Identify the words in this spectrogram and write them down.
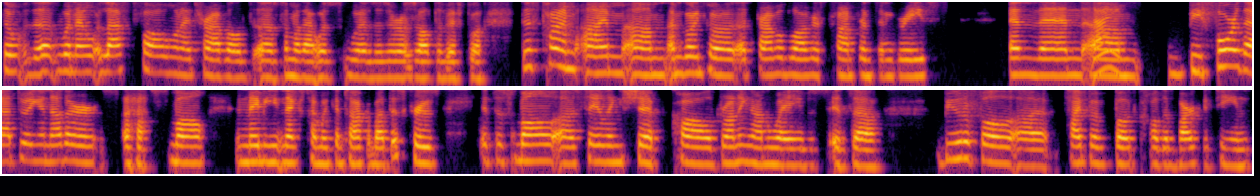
the the when I last fall when I traveled, uh, some of that was was as a result of IFTWA. This time I'm um I'm going to a, a travel bloggers conference in Greece, and then um Nice. Before that doing another uh, small and maybe next time we can talk about this cruise. It's a small uh, sailing ship called Running on Waves. It's a beautiful uh, type of boat called a barkentine,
